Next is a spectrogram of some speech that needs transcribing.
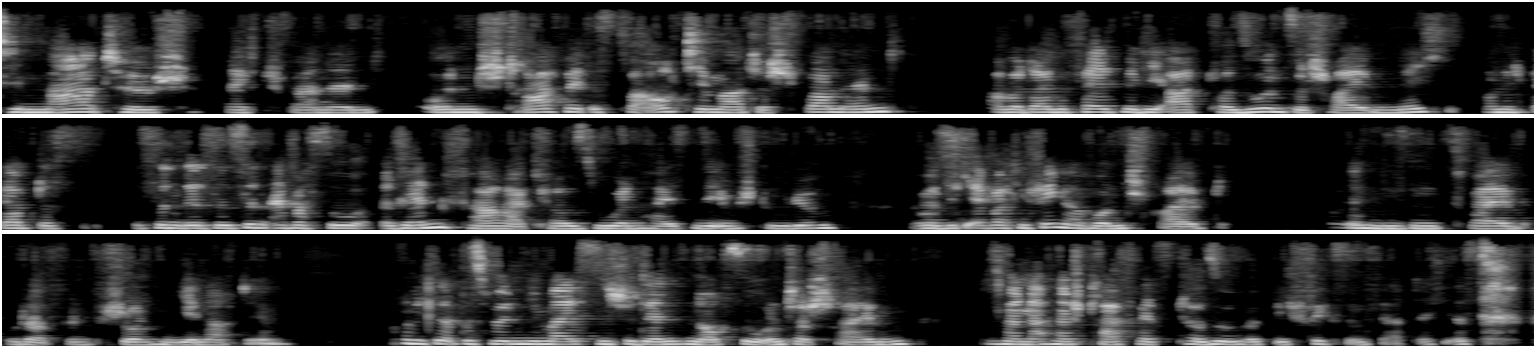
thematisch recht spannend. Und Strafrecht ist zwar auch thematisch spannend, aber da gefällt mir die Art, Klausuren zu schreiben nicht. Und ich glaube, das, das, sind, das sind einfach so Rennfahrerklausuren, heißen sie im Studium, wenn man sich einfach die Finger wund schreibt. in diesen zwei oder fünf Stunden, je nachdem. Und ich glaube, das würden die meisten Studenten auch so unterschreiben, dass man nach einer Strafrechtsklausur wirklich fix und fertig ist.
